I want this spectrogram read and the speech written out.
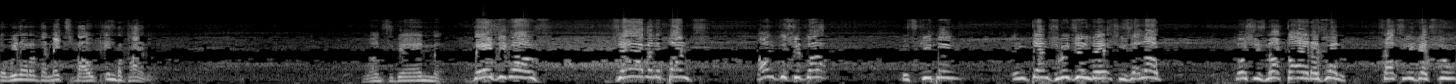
the winner of the next bout in the final. Once again, there she goes. Jab and a punch. Ankushita is keeping intense vigil there. She's alert. So she's not tired as well. Sakshi gets two.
